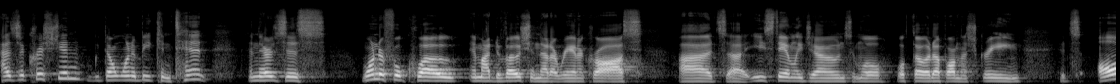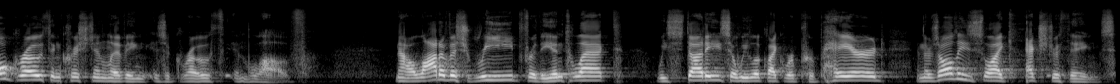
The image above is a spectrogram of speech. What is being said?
as a Christian. We don't want to be content. And there's this wonderful quote in my devotion that I ran across. Uh, it's uh, E. Stanley Jones, and we'll, we'll throw it up on the screen. It's all growth in Christian living is a growth in love. Now, a lot of us read for the intellect, we study so we look like we're prepared, and there's all these like extra things.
